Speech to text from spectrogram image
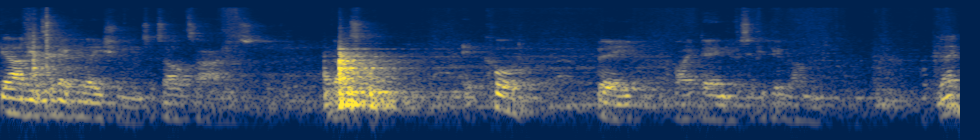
guarding to regulations at all times, because it could be quite dangerous if you do wrong. Okay,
